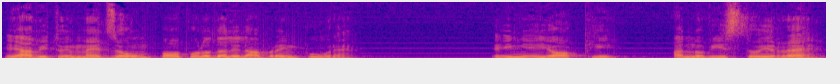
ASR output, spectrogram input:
e abito in mezzo a un popolo dalle labbra impure e i miei occhi hanno visto il Re,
